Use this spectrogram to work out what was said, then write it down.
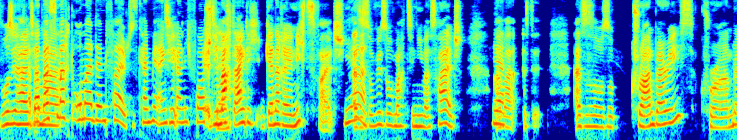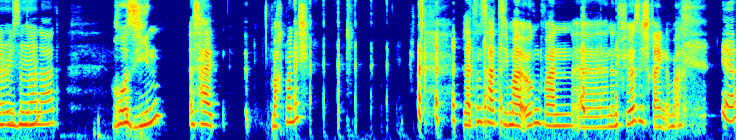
wo sie halt Aber was immer, macht Oma denn falsch? Das kann ich mir eigentlich die, gar nicht die vorstellen. macht eigentlich generell nichts falsch. Also Ja. sowieso macht sie nie was falsch. Ja. Aber also so, so Cranberries, Cranberries im Mhm. Salat, Rosinen ist halt, macht man nicht. Letztens hat sie mal irgendwann äh, einen Pfirsich reingemacht. Ja.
